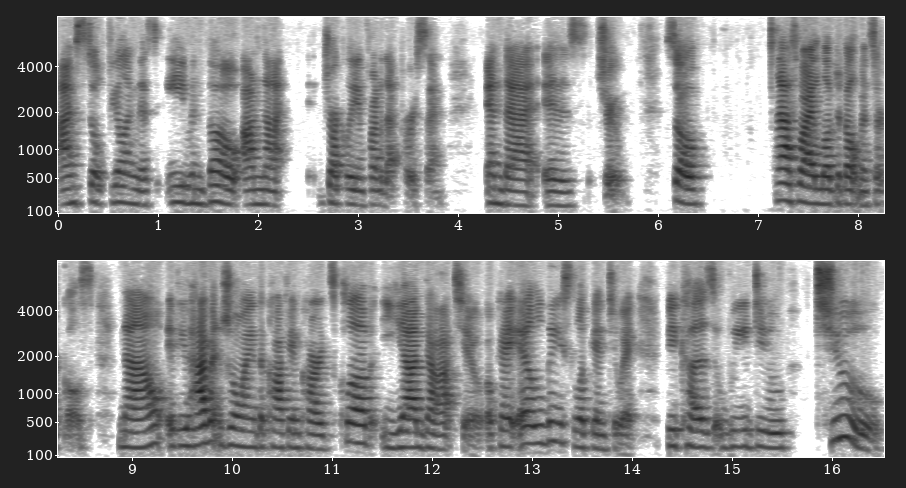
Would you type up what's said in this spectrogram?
I'm still feeling this, even though I'm not directly in front of that person. And that is true. So that's why I love development circles. Now, if you haven't joined the Coffee and Cards Club, you got to, okay? At least look into it because we do two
